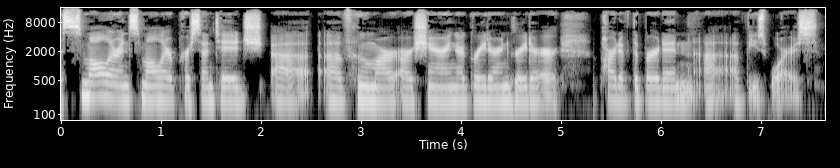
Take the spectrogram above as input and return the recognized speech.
smaller and smaller percentage uh, of whom are, are sharing a greater and greater part of the burden uh, of these wars.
